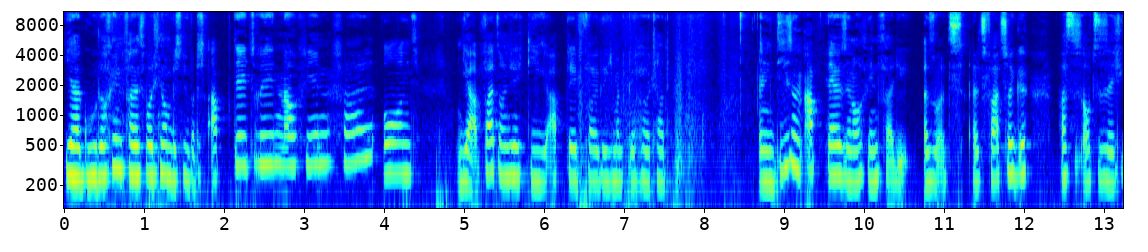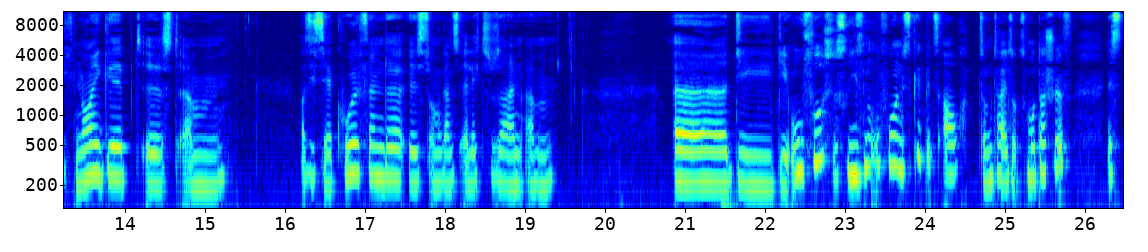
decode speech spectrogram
Ja, gut, auf jeden Fall, jetzt wollte ich noch ein bisschen über das Update reden, auf jeden Fall. Und ja, falls noch nicht die Update-Folge jemand gehört hat, in diesem Update sind auf jeden Fall die, also als, als Fahrzeuge, was es auch tatsächlich neu gibt, ist, ähm, was ich sehr cool finde, ist, um ganz ehrlich zu sein, ähm, äh, die, die UFOs, das Riesen-UFO. Und es gibt jetzt auch zum Teil so das Mutterschiff. Es,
